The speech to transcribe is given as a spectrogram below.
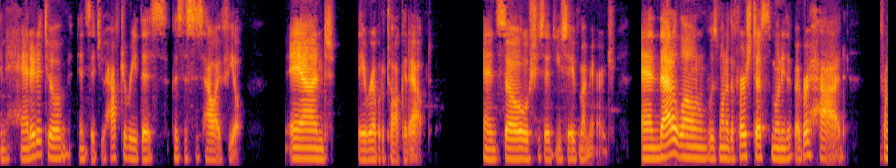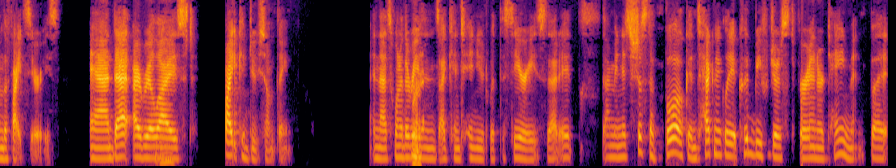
and handed it to him and said, You have to read this because this is how I feel. And they were able to talk it out. And so she said, You saved my marriage. And that alone was one of the first testimonies I've ever had from the fight series. And that I mm-hmm. realized fight can do something. And that's one of the Right. reasons I continued with the series that it's I mean it's just a book and technically it could be just for entertainment, but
